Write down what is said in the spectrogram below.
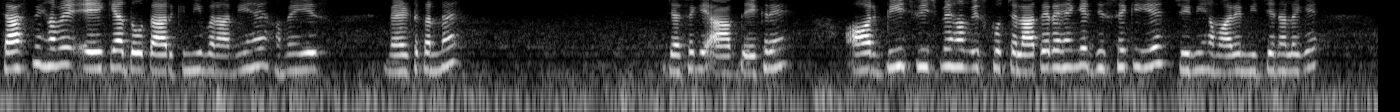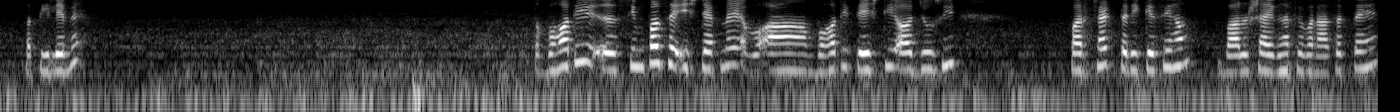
चाशनी हमें एक या दो तार की नहीं बनानी है। हमें ये मेल्ट करना है। जैसे कि आप देख रहे हैं। और बीच बीच में हम इसको चलाते रहेंगे, जिससे कि ये चीनी हमारे नीचे ना लगे पतीले में। तो बहुत ही सिंपल से स्टेप में बहुत ही टेस्टी और जूसी, परफेक्ट तरीके से हम बालूशाही घर पे बना सकते हैं।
